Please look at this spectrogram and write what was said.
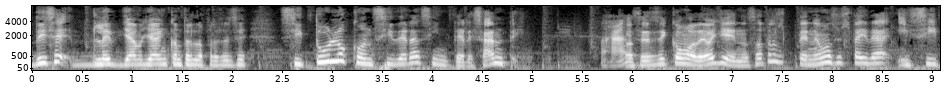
Dice, le- ya, ya encontré la frase, dice, si tú lo consideras interesante. Ajá. O sea, así como de, oye, nosotros tenemos esta idea y si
